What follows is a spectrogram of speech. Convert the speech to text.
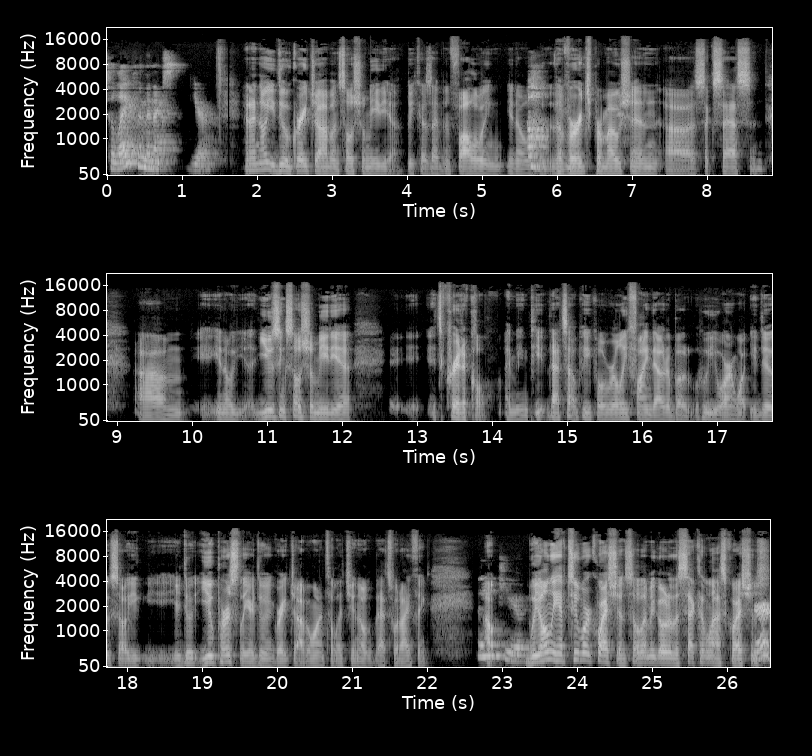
to life in the next year. And I know you do a great job on social media because I've been following, you know, oh. the Verge promotion, uh, success, and um, you know, using social media. It's critical. I mean, pe- that's how people really find out about who you are and what you do. So you you do you personally are doing a great job. I wanted to let you know that's what I think. Thank you. We only have two more questions, so let me go to the second last question. Sure.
